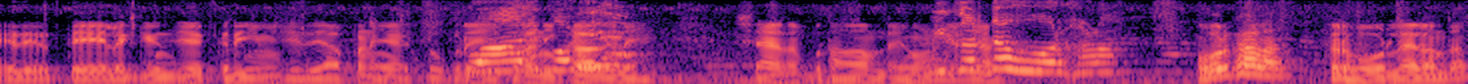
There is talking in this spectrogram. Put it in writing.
ਇਹਦੇ ਉੱਤੇ ਇਹ ਲੱਗੀ ਹੁੰਦੀ ਆ ਕਰੀਮ ਜਿਹਦੇ ਆਪਣੇ ਟੁਕੜੇ ਪਤਾ ਨਹੀਂ ਕਾਹਦੇ ਨੇ। ਸ਼ਾਇਦ ਬਦਾਮ ਦੇ ਨਹੀਂ ਹੋਣਗੇ ਕਰਦਾ ਜਾਂ ਹੋਰ ਖਾਣਾ ਹੋਰ ਖਾ ਲਾ ਫਿਰ ਹੋਰ ਲੈ ਲੈਂਦਾ।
